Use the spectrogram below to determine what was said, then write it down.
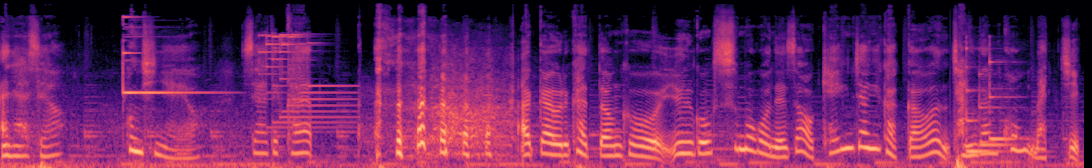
안녕하세요. 홍신이에요. 사드캅. 아까 우리 갔던 그 율곡 수목원에서 굉장히 가까운 장강콩 맛집.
